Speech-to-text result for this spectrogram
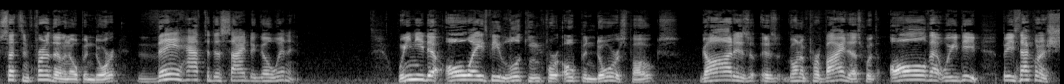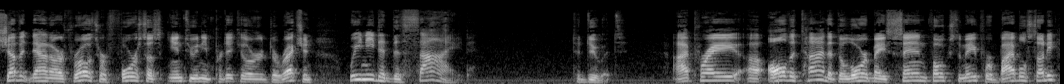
sets in front of them an open door. They have to decide to go in it. We need to always be looking for open doors, folks. God is, is going to provide us with all that we need, but He's not going to shove it down our throats or force us into any particular direction. We need to decide to do it. I pray uh, all the time that the Lord may send folks to me for Bible study,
